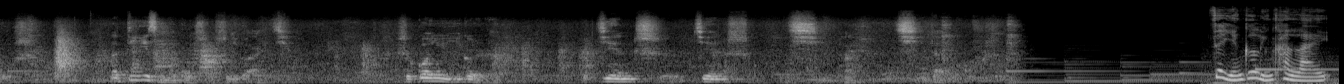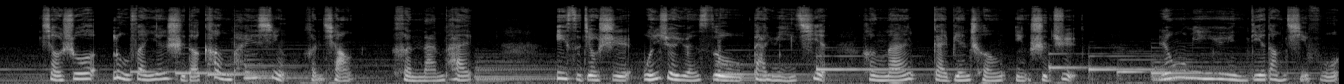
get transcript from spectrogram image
故事，那第一层的故事是一个爱情，是关于一个人坚持、坚守、期盼、期待的故事。在严歌苓看来，小说《陆犯焉识》的抗拍性很强，很难拍，意思就是文学元素大于一切，很难改编成影视剧。人物命运跌宕起伏，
